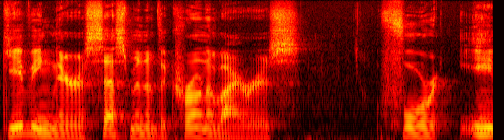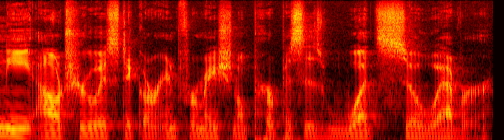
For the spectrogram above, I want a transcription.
giving their assessment of the coronavirus for any altruistic or informational purposes whatsoever.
